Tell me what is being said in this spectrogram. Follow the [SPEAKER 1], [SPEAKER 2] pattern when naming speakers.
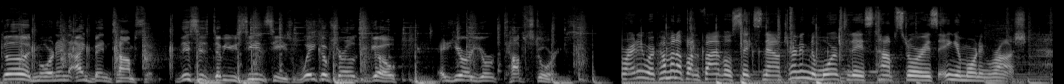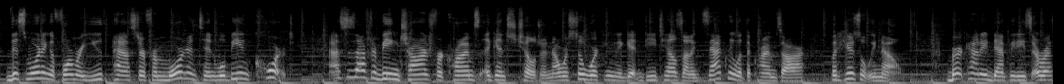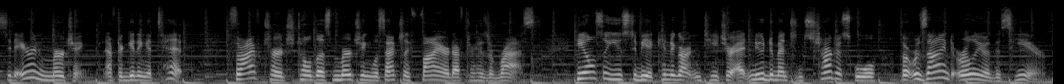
[SPEAKER 1] Good morning. I'm Ben Thompson. This is WCNC's Wake Up Charlotte to Go, and here are your top stories.
[SPEAKER 2] Alrighty, we're coming up on 506 now, turning to more of today's top stories in your morning rush. This morning, a former youth pastor from Morganton will be in court. This is after being charged for crimes against children. Now, we're still working to get details on exactly what the crimes are, but here's what we know. Burke County deputies arrested Aaron Mirtsching after getting a tip. Thrive Church told us Mirtsching was actually fired after his arrest. He also used to be a kindergarten teacher at New Dimensions Charter School, but resigned earlier this year.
